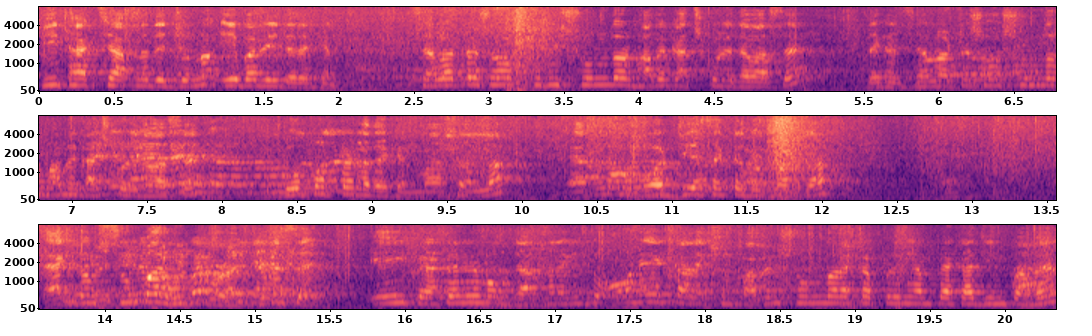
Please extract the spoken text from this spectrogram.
কি থাকছে আপনাদের জন্য? এবারে ঈদে দেখেন স্যালোয়ারটা সহ খুবই সুন্দরভাবে কাজ করে দেওয়া আছে। দেখেন স্যালোয়ারটা সহ সুন্দরভাবে কাজ করে দেওয়া আছে। দোপাট্টাটা দেখেন, মাশাআল্লাহ। এত গর্জিয়াস একটা দোপাট্টা। একদম সুপার হিট প্রোডাক্ট ঠিক আছে? এই প্যাটার্নের মধ্যে আপনারা কিন্তু অনেক কালেকশন পাবেন, সুন্দর একটা প্রিমিয়াম প্যাকেজিং পাবেন।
